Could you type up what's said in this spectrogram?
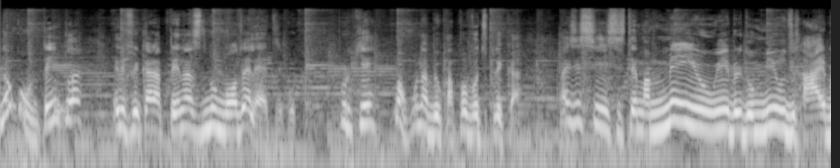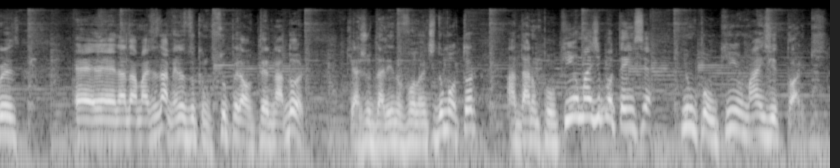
não contempla ele ficar apenas no modo elétrico. Porque, bom, quando abrir o capô eu vou te explicar. Mas esse sistema meio híbrido, mild hybrid, é nada mais nada menos do que um super alternador que ajuda ali no volante do motor a dar um pouquinho mais de potência e um pouquinho mais de torque.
